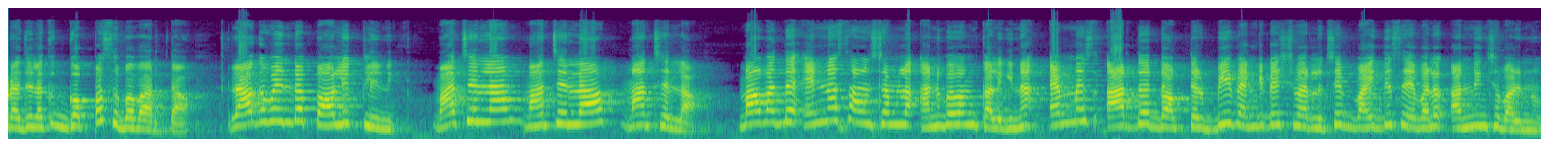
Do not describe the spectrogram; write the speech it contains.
ప్రజలకు గొప్ప శుభవార్త. రాఘవేంద్ర పాలిక్లినిక్. మాచెల్ల మాచెల్ల మాచెల్ల మా వద్ద ఎన్నో సంవత్సరముల అనుభవం కలిగిన ఎంఎస్ ఆర్థర్ డాక్టర్ బి వెంకటేశ్వర్లచే వైద్య సేవలు అందించబడును.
